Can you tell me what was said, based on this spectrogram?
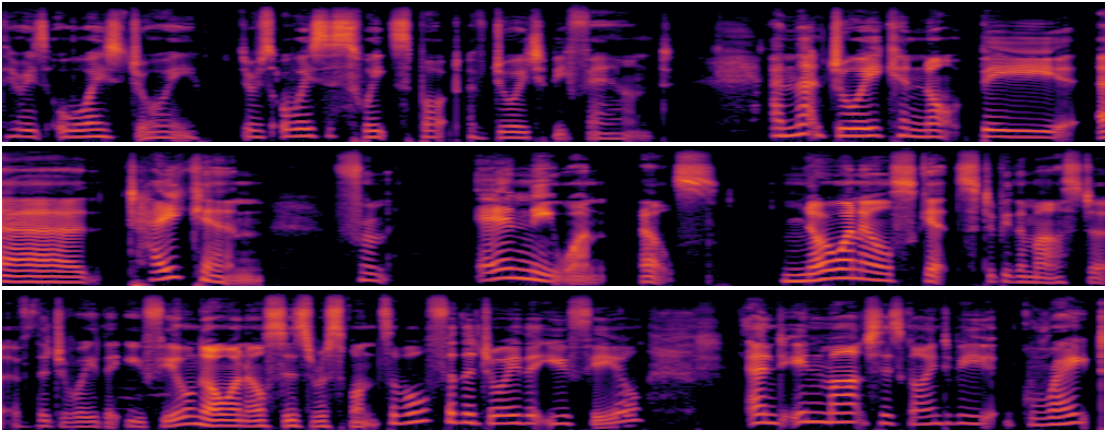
there is always joy. There is always a sweet spot of joy to be found. And that joy cannot be uh, taken from anyone else. No one else gets to be the master of the joy that you feel. No one else is responsible for the joy that you feel. And in March, there's going to be a great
